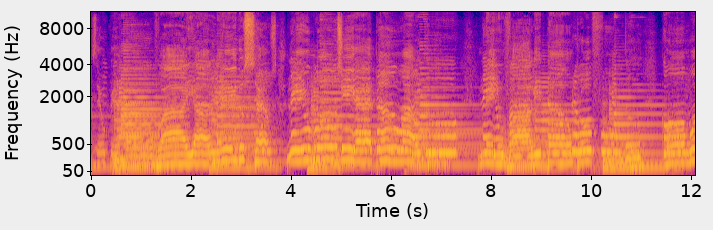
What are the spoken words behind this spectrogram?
Seu perdão vai além dos céus, nenhum monte é tão alto, nenhum vale tão profundo como o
